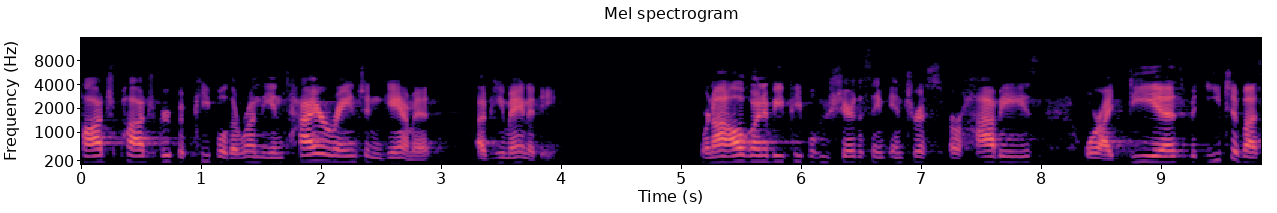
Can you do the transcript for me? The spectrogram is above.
hodgepodge group of people that run the entire range and gamut of humanity. We're not all going to be people who share the same interests or hobbies or ideas, but each of us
